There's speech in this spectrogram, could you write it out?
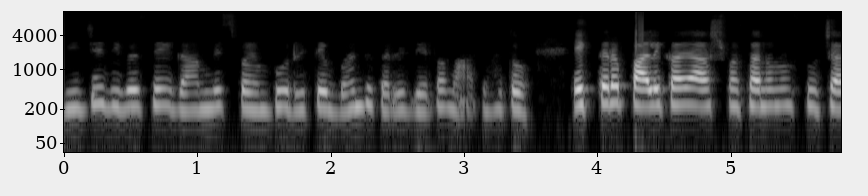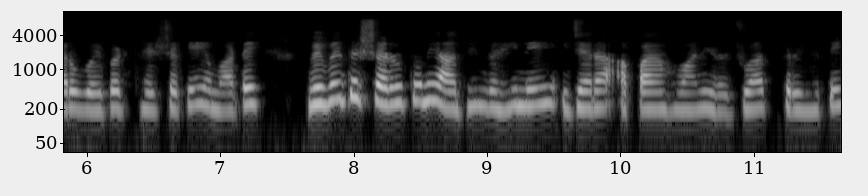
બીજે દિવસે ગામને સ્વયંભૂ રીતે બંધ કરી દેવામાં આવ્યો હતો. એક તરફ પાલિકાએ આ સ્મશાનોનો સુચારુ વહીવટ થઈ શકે એ માટે વિવિધ શરતોને આધીન રહીને ઇજારા અપાયા હોવાની રજૂઆત કરી હતી.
